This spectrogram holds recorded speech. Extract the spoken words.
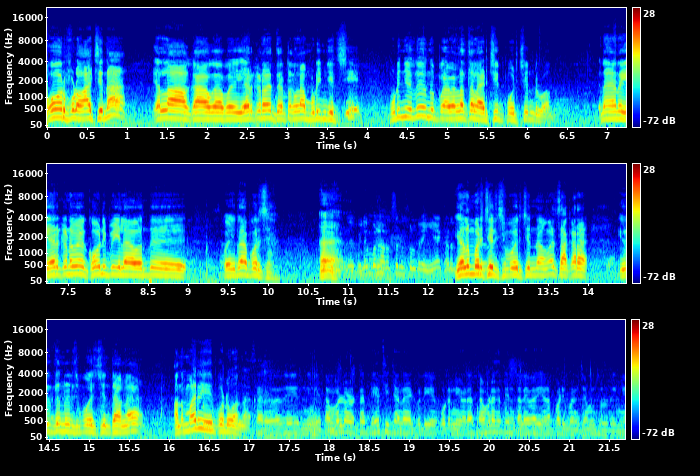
ஓவர்ஃப்ளோ ஆச்சுன்னா எல்லா க- ஏற்கனவே திட்டங்கள்லாம் முடிஞ்சிடுச்சு முடிஞ்சது இந்த இப்போ வெள்ளத்தால் அடிச்சிட்டு போச்சுன்றுவாங்க. ஏன்னா ஏன்னா ஏற்கனவே கோணிப்பையில் வந்து இதாக போயிடுச்சு ஆ. விளம்பர எலும்பரிச்சிருச்சு போயிடுச்சுன்றாங்க சக்கரை இது தின்னுடுச்சு போயிடுச்சுட்டாங்க அந்த மாதிரி போடுவாங்க. சார் அதாவது நீங்கள் தமிழோட தேசிய ஜனநாயக கூட்டணியோட தமிழகத்தின் தலைவர் எடப்பாடி பழனிசாமின்னு சொல்கிறீங்க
